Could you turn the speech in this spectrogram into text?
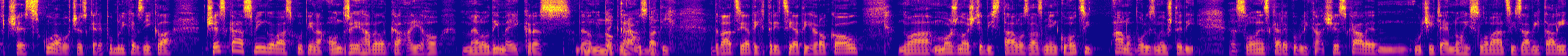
v Česku alebo v Českej republike vznikla česká swingová skupina Ondřej Havelka a jeho Melody Makers. Veľmi No, pekná hudba tých 20 30 rokov. No a možno ešte by stálo za zmienku, hoci áno, boli sme už tedy Slovenská republika a Česká, ale určite aj mnohí Slováci zavítali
